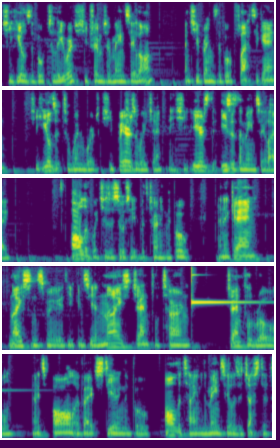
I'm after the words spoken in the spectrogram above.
She heels the boat to leeward, she trims her mainsail on, and she brings the boat flat again. She heels it to windward. She bears away gently. She eases the mainsail out, all of which is associated with turning the boat. And again, nice and smooth. You can see a nice gentle turn, gentle roll, and it's all about steering the boat. All the time, the mainsail is adjusted.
